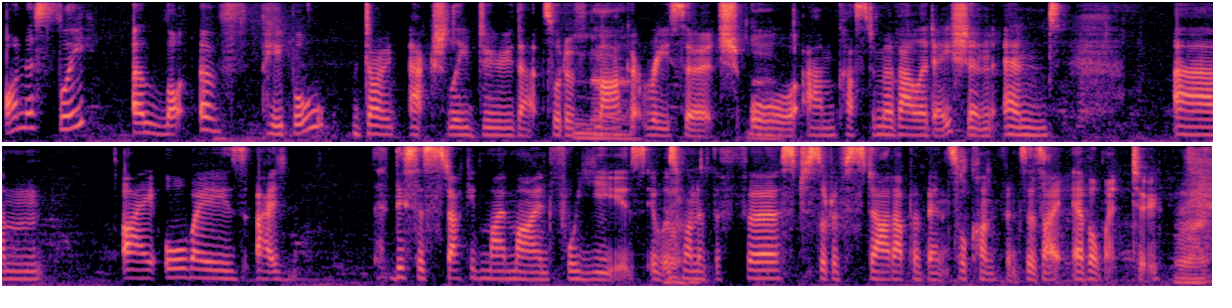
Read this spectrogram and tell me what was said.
honestly, a lot of people don't actually do that sort of no. market research no. or um, customer validation. And um, I always, I, this has stuck in my mind for years. It was right. one of the first sort of startup events or conferences I ever went to. Right.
